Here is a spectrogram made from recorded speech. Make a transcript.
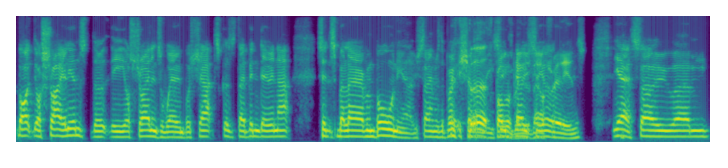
like the Australians, the, the Australians are wearing bush hats because they've been doing that since Malaya and Borneo, same as the British birth, probably the Australians. Yeah, so um,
